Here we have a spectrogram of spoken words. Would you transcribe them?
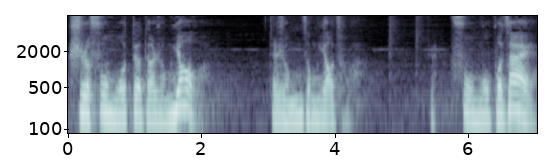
使父母得到荣耀啊，这荣宗耀祖啊，这父母不在，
